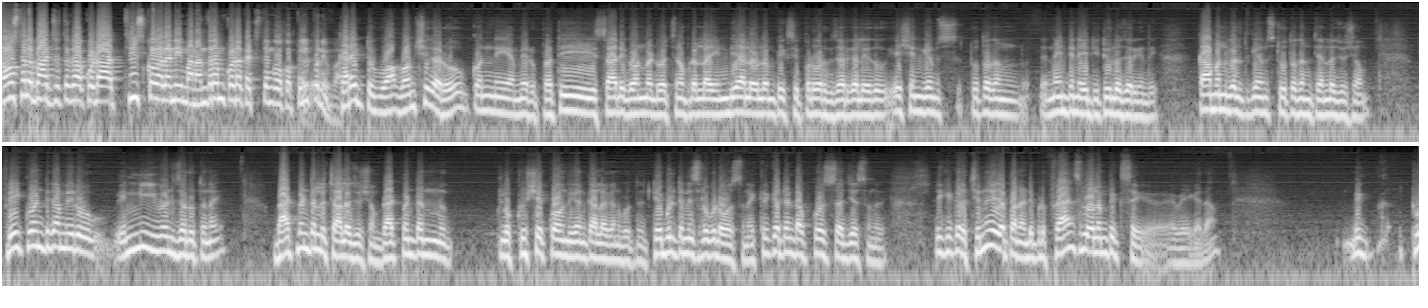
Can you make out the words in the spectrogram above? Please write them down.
సంస్థల బాధ్యతగా కూడా తీసుకోవాలని మనందరం కూడా ఖచ్చితంగా ఒక పిలుపునివ్వాలి. కరెక్ట్. వంశీ గారు కొన్ని మీరు ప్రతిసారి గవర్నమెంట్ వచ్చినప్పుడల్లా ఇండియాలో ఒలింపిక్స్ ఇప్పటి వరకు జరగలేదు. Asian Games two thousand nineteen eighty టూలో జరిగింది. కామన్వెల్త్ గేమ్స్ టూ థౌజండ్ టెన్లో చూసాం ఫ్రీక్వెంట్గా మీరు ఎన్ని ఈవెంట్స్ జరుగుతున్నాయి? బ్యాడ్మింటన్లో చాలా చూసాం. బ్యాడ్మింటన్లో కృషి ఎక్కువ ఉంది కనుక అలా కనబడుతుంది. టేబుల్ టెన్నిస్లో కూడా వస్తున్నాయి. క్రికెట్ అంటే అఫ్కోర్స్ సజెస్ట్ ఉన్నది. మీకు ఇక్కడ చిన్నగా చెప్పానండి ఇప్పుడు ఫ్రాన్స్లో ఒలింపిక్స్ అయ్యాయి కదా. మీకు two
